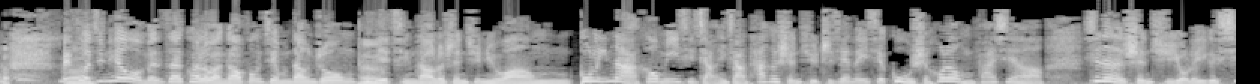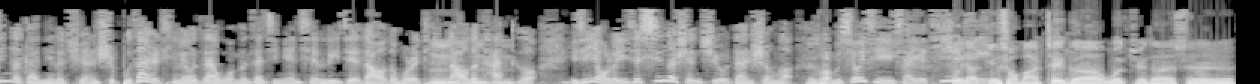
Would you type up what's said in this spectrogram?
没错，今天我们在快乐晚高峰节目当中特别请到了神曲女王龚琳娜，和我们一起讲一讲她和神曲之间的一些故事。后来我们发现啊，现在的神曲有了一个新的概念的诠释，不再是停留在我们在几年前理解到的或者听到的忐忑，已经有了一些新的神曲又诞生了。没错我们休息一下，也听说一下听。听首吧，这个我觉得是，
